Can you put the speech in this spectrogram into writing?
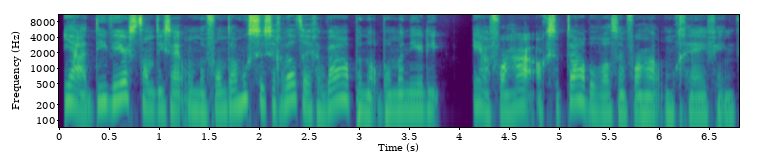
ja, die weerstand die zij ondervond, daar moest ze zich wel tegen wapenen op een manier die ja, voor haar acceptabel was en voor haar omgeving.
